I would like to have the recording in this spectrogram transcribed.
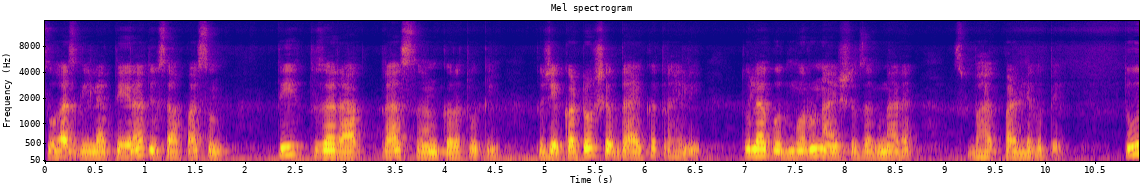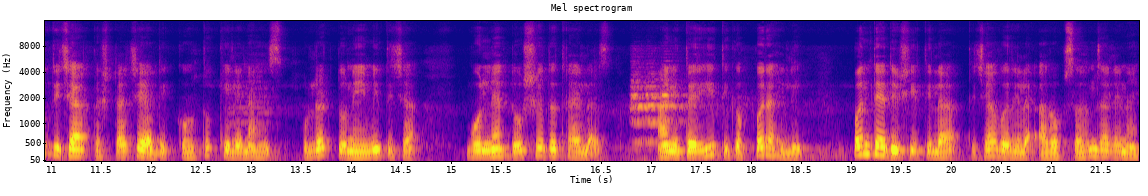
सुहास गेल्या तेरा दिवसापासून ती तुझा राग त्रास सहन करत होती. तुझे कठोर शब्द ऐकत राहिली. तुला गुदमरून आयुष्य जगणाऱ्या भाग पाडले होते. तू तिच्या कष्टाचे अधिक कौतुक केले नाहीस. उलट तू नेहमी तिच्या बोलण्यात दोष शोधत राहिलास आणि तरीही ती गप्प राहिली. पण त्या दिवशी तिला तिच्यावरील आरोप सहन झाले नाही.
